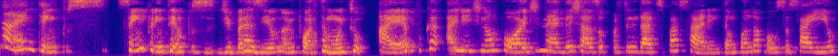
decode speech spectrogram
né, em tempos, sempre em tempos de Brasil, não importa muito a época, a gente não pode, né, deixar as oportunidades passarem. Então, quando a bolsa saiu,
